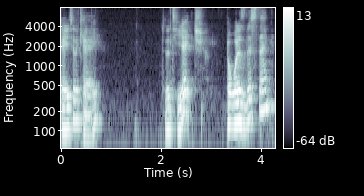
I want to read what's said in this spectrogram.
a to the k to the th. But what is this thing?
